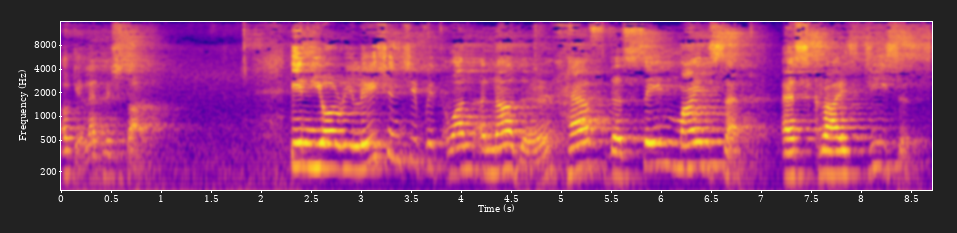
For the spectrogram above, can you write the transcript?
Okay, let me start. In your relationship with one another, have the same mindset as Christ Jesus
